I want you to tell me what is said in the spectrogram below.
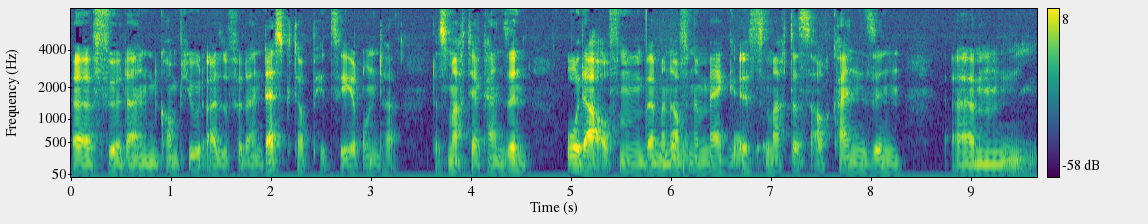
äh, für deinen Computer, also für deinen Desktop-PC runter. Das macht ja keinen Sinn. Oder auf dem, wenn man auf einem Mac ist, macht das auch keinen Sinn, ähm,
